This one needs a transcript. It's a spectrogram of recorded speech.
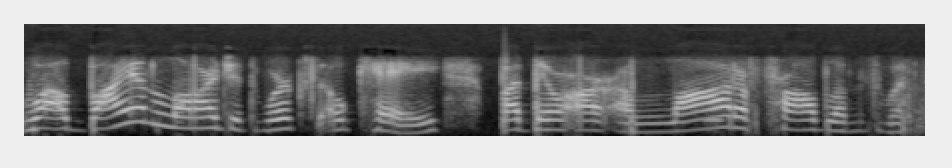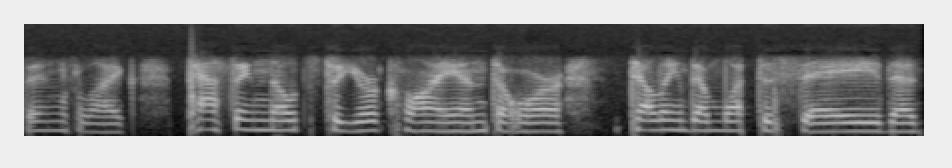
While by and large it works okay, but there are a lot of problems with things like passing notes to your client or telling them what to say that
